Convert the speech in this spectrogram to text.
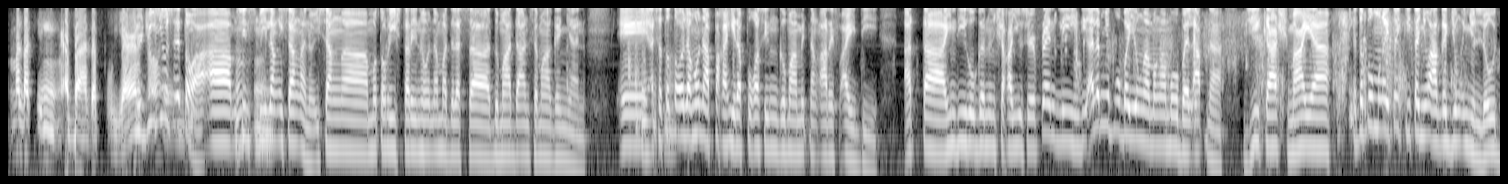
malaking abala po yan. Sir Julius, ito ah, um, since bilang isang ano, isang uh, motorista rin ho na madalas uh, dumadaan sa mga ganyan, eh sa totoo lang ho napakahirap po kasing gumamit ng RFID at uh, hindi ho ganun siya ka-user friendly. Hindi alam niyo po ba yung uh, mga mobile app na GCash, Maya? Ito po mga ito, kita niyo agad yung inyong load.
